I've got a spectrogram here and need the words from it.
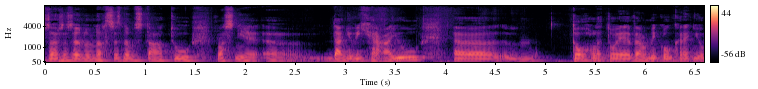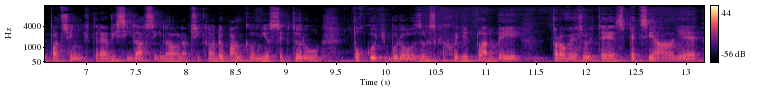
zařazeno na seznam států vlastně daňových rájů. Tohle to je velmi konkrétní opatření, které vysílá signál například do bankovního sektoru. Pokud budou z Ruska chodit platby, prověřujte je speciálně.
